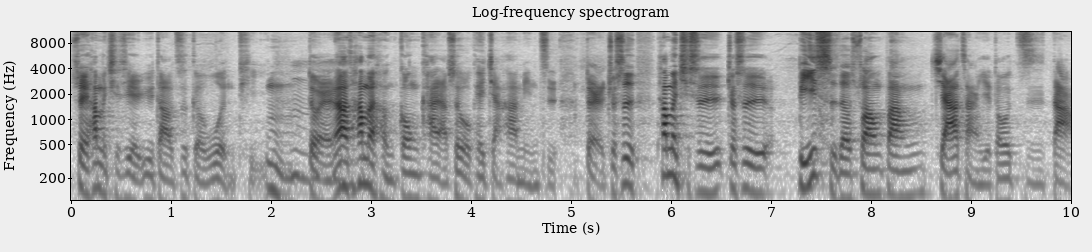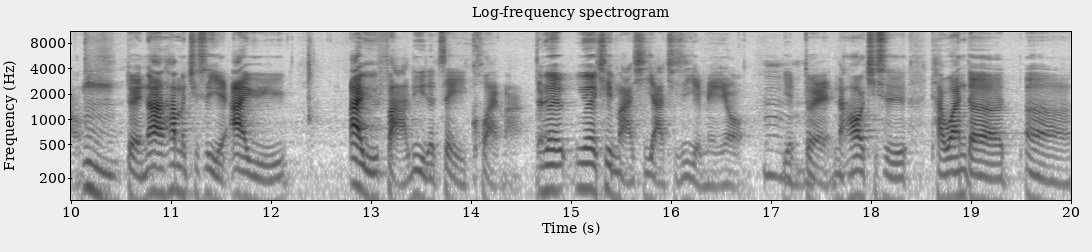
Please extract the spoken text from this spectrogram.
所以他们其实也遇到这个问题。嗯嗯，对，然后他们很公开啊，所以我可以讲他的名字。对，就是他们其实就是彼此的双方家长也都知道。嗯对，那他们其实也碍于碍于法律的这一块嘛，因为因为其实马来西亚其实也没有，也对，然后其实台湾的呃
